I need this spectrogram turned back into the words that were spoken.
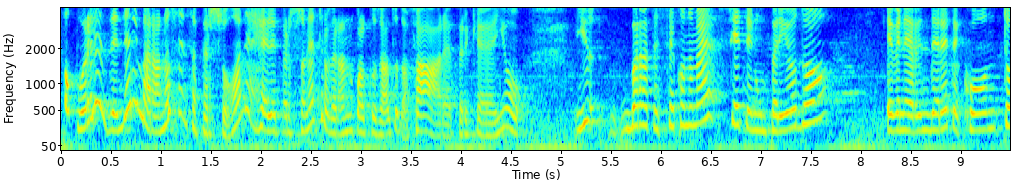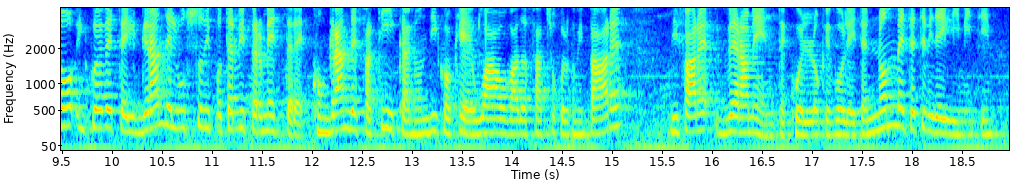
oppure le aziende rimarranno senza persone e le persone troveranno qualcos'altro da fare, perché io, io guardate, secondo me siete in un periodo e ve ne renderete conto in cui avete il grande lusso di potervi permettere con grande fatica, non dico che wow vado faccio quello che mi pare, di fare veramente quello che volete, non mettetevi dei limiti.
